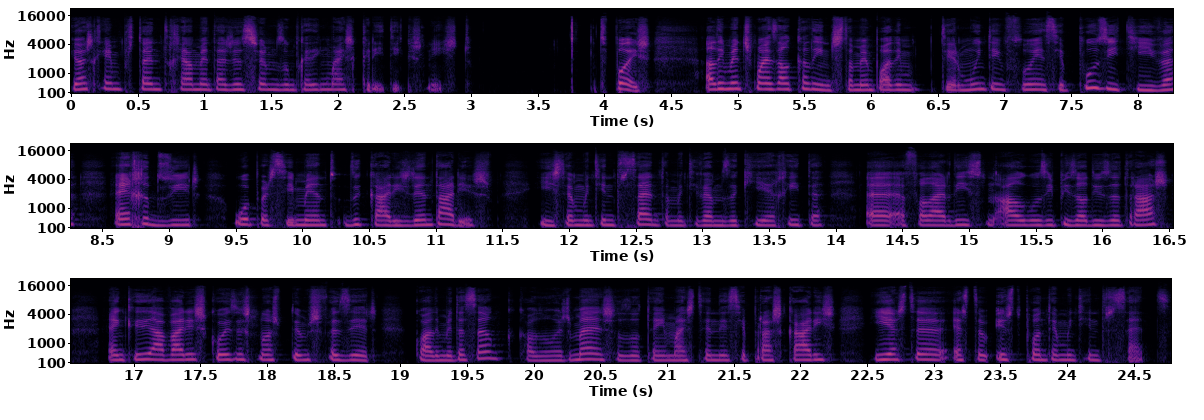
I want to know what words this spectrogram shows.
Eu acho que é importante realmente às vezes sermos um bocadinho mais críticos nisto. Depois, alimentos mais alcalinos também podem ter muita influência positiva em reduzir o aparecimento de cáries dentárias. E isto é muito interessante. Também tivemos aqui a Rita a, a falar disso há alguns episódios atrás, em que há várias coisas que nós podemos fazer com a alimentação que causam as manchas ou têm mais tendência para as cáries, e esta, esta, este ponto é muito interessante.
